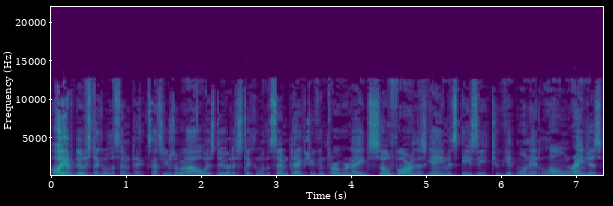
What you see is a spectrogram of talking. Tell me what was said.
all you have to do is stick them with a Semtex. That's usually what I always do. I just stick them with a Semtex. You can throw grenades so far in this game, it's easy to get one at long ranges,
